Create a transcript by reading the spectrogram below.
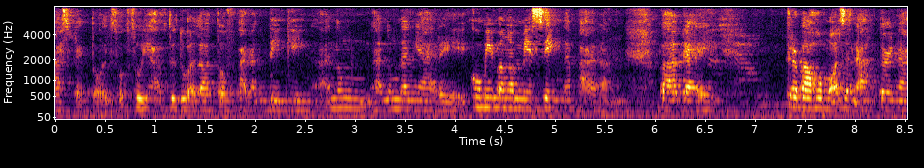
aspect also. So you have to do a lot of parang digging. Anong, anong nangyari? Kung may mga missing na parang bagay, trabaho mo as an actor na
